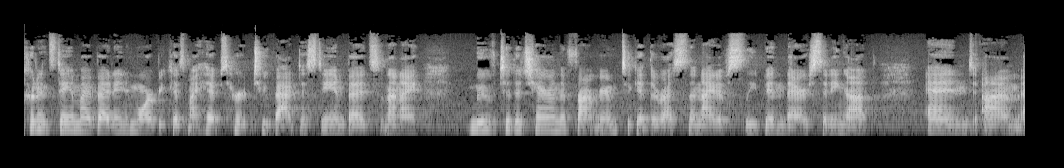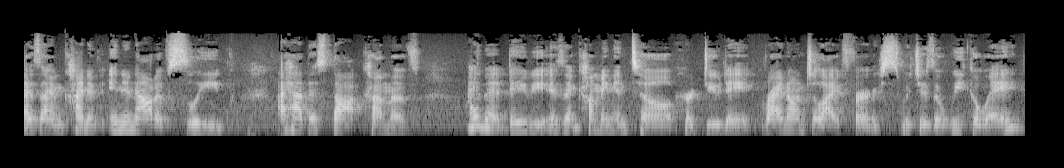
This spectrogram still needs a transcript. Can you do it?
couldn't stay in my bed anymore because my hips hurt too bad to stay in bed so then i moved to the chair in the front room to get the rest of the night of sleep in there sitting up and um, as i'm kind of in and out of sleep i had this thought come of I bet baby isn't coming until her due date, right on July 1st, which is a week away.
